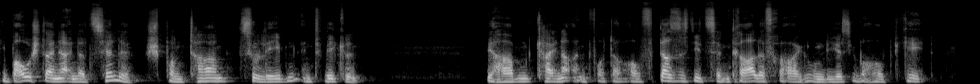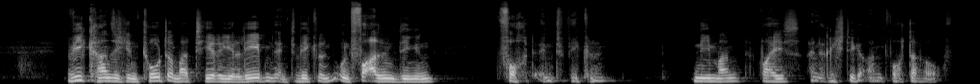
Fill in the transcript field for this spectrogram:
die Bausteine einer Zelle spontan zu leben entwickeln? Wir haben keine Antwort darauf. Das ist die zentrale Frage, um die es überhaupt geht. Wie kann sich in toter Materie Leben entwickeln und vor allen Dingen fortentwickeln? Niemand weiß eine richtige Antwort darauf.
